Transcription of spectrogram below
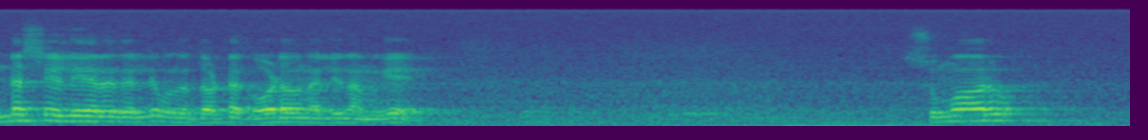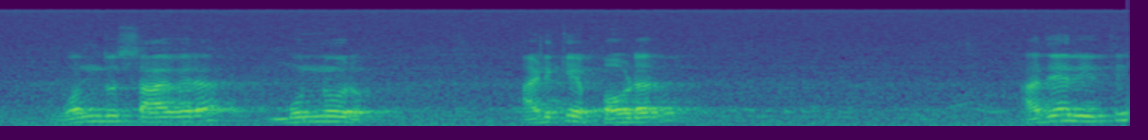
ಇಂಡಸ್ಟ್ರಿಯಲ್ ಏರಿಯಾದಲ್ಲಿ ಒಂದು ದೊಡ್ಡ ಗೋಡೌನಲ್ಲಿ ನಮಗೆ ಸುಮಾರು ಒಂದು ಸಾವಿರ ಮುನ್ನೂರು ಅಡಿಕೆ ಪೌಡರ್. ಅದೇ ರೀತಿ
